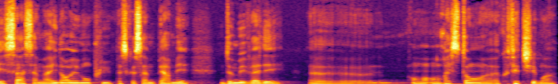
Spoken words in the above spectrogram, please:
Et ça, ça m'a énormément plu parce que ça me permet de m'évader en, restant à côté de chez moi.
